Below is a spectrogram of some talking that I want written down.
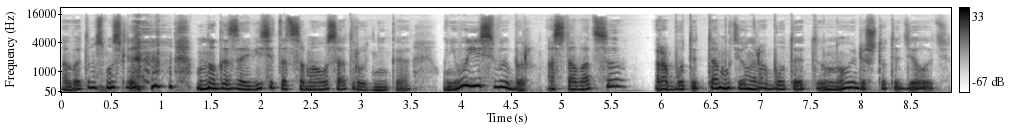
А в этом смысле много зависит от самого сотрудника. У него есть выбор – оставаться, работать там, где он работает, ну или что-то делать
